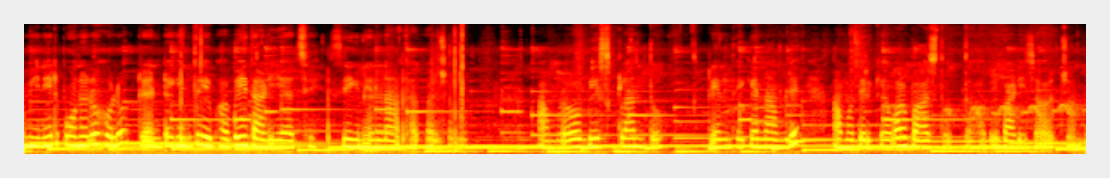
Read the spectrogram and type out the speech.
মিনিট পনেরো হলো, ট্রেনটা কিন্তু এভাবেই দাঁড়িয়ে আছে সিগন্যাল না থাকার জন্য। আমরাও বেশ ক্লান্ত। ট্রেন থেকে নামলে আমাদেরকে আবার বাস ধরতে হবে বাড়ি যাওয়ার জন্য।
